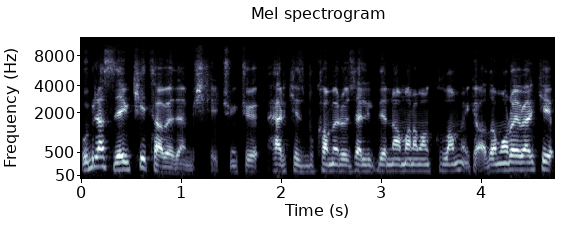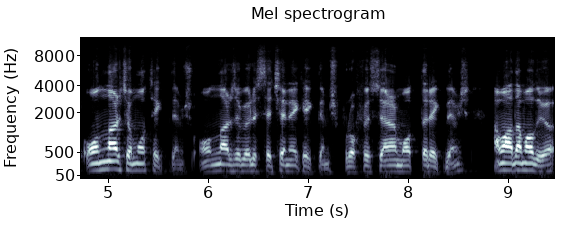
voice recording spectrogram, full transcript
Bu biraz zevki hitap eden bir şey. Çünkü herkes bu kamera özelliklerini aman aman kullanmıyor ki. Adam oraya belki onlarca mod eklemiş. Onlarca böyle seçenek eklemiş. Profesyonel modlar eklemiş. Ama adam alıyor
